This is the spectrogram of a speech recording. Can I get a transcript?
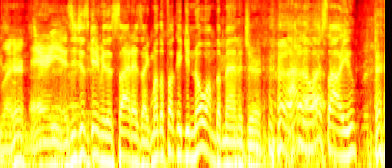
Right here. There he is. He just gave me the side. I was like, motherfucker, you know I'm the manager. I know. I saw you.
